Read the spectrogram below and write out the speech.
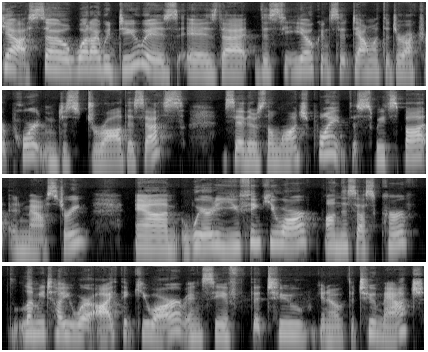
Yeah. So what I would do is is that the CEO can sit down with the direct report and just draw this S. Say there's the launch point, the sweet spot, and mastery. And where do you think you are on this S curve? Let me tell you where I think you are and see if the two, you know, the two match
